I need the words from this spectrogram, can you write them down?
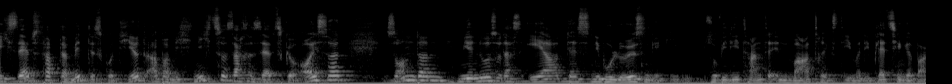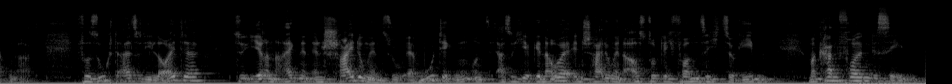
Ich selbst habe damit diskutiert, aber mich nicht zur Sache selbst geäußert, sondern mir nur so das Eher des Nebulösen gegeben, so wie die Tante in Matrix, die immer die Plätzchen gebacken hat. Versucht also die Leute zu ihren eigenen Entscheidungen zu ermutigen und also hier genaue Entscheidungen ausdrücklich von sich zu geben. Man kann Folgendes sehen.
